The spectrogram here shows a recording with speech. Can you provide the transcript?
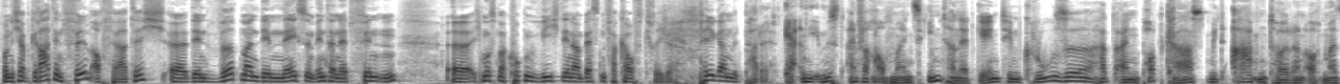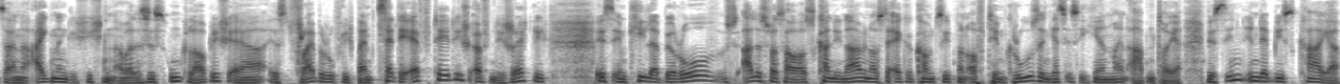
Und ich habe gerade den Film auch fertig. Äh, den wird man demnächst im Internet finden. Äh, ich muss mal gucken, wie ich den am besten verkauft kriege. Pilgern mit Paddel. Ja, und ihr müsst einfach auch mal ins Internet gehen. Tim Kruse hat einen Podcast mit Abenteurern, auch mal seine eigenen Geschichten, aber das ist unglaublich. Er ist freiberuflich beim ZDF tätig, öffentlich-rechtlich, ist im Kieler Büro. Alles, was aus Skandinavien, aus der Ecke kommt, sieht man oft Tim Kruse und jetzt ist er hier in mein Abenteuer. Wir sind in der Biskaya.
